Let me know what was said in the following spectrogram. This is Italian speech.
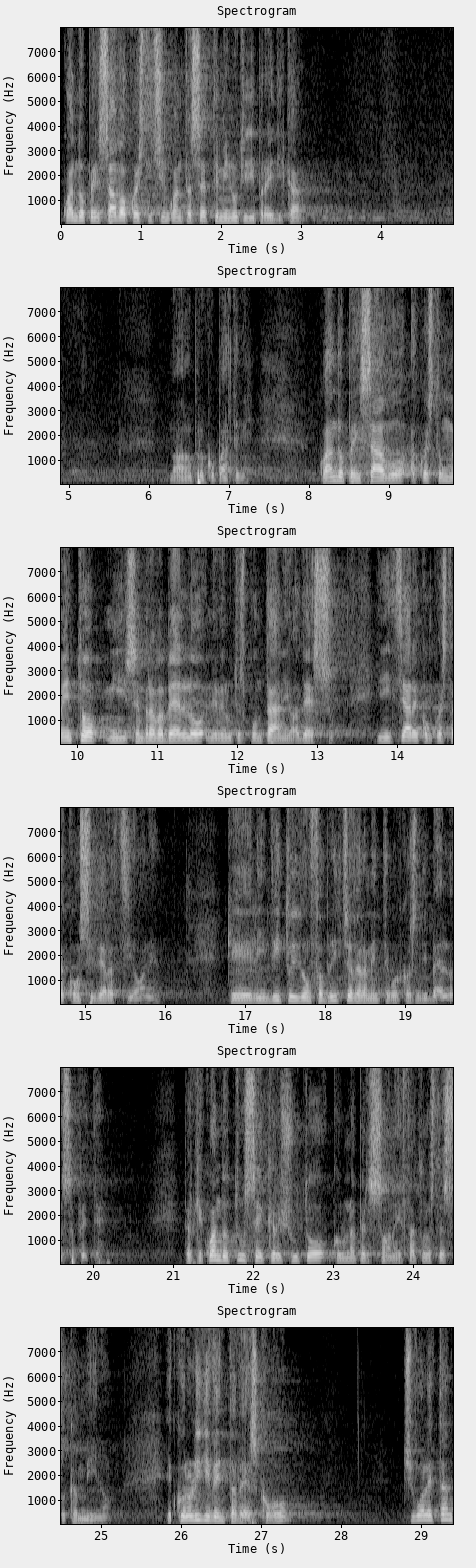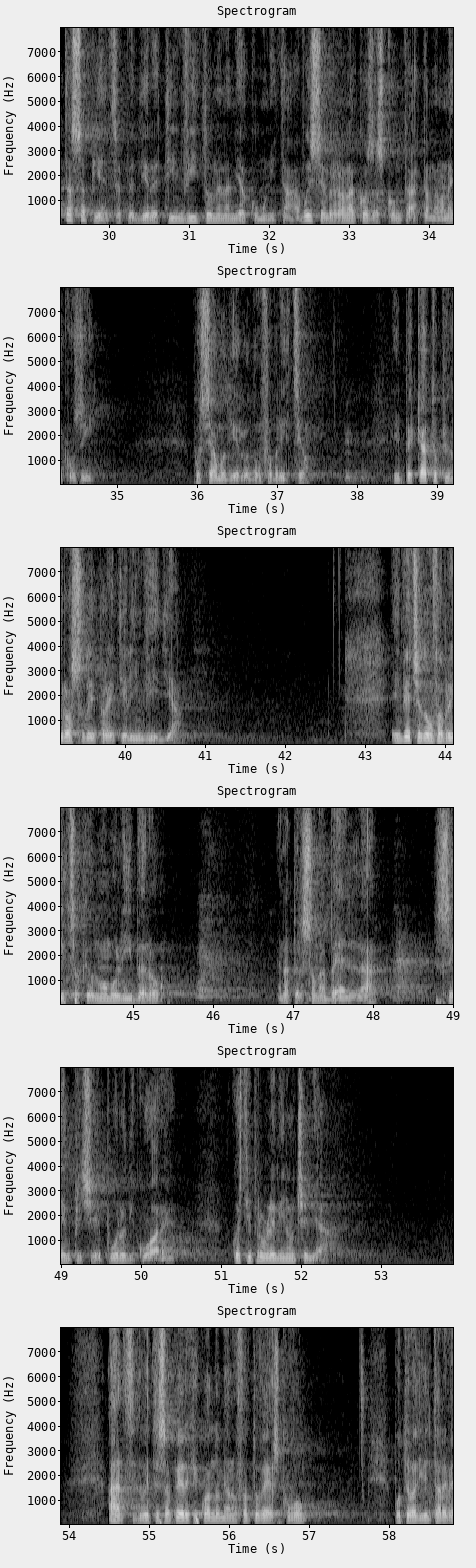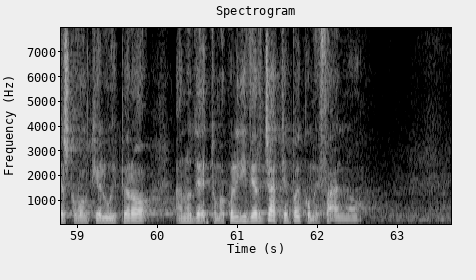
Quando pensavo a questi 57 minuti di predica, no, non preoccupatevi, quando pensavo a questo momento mi sembrava bello, mi è venuto spontaneo adesso, iniziare con questa considerazione, che l'invito di Don Fabrizio è veramente qualcosa di bello, sapete? Perché quando tu sei cresciuto con una persona e hai fatto lo stesso cammino e quello lì diventa vescovo, ci vuole tanta sapienza per dire ti invito nella mia comunità. A voi sembrerà una cosa scontata, ma non è così. Possiamo dirlo, Don Fabrizio. Il peccato più grosso dei preti è l'invidia. E invece Don Fabrizio, che è un uomo libero, è una persona bella, semplice e puro di cuore, questi problemi non ce li ha. Anzi, dovete sapere che quando mi hanno fatto vescovo, poteva diventare vescovo anche lui, però hanno detto ma quelli di Vergiate poi come fanno?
